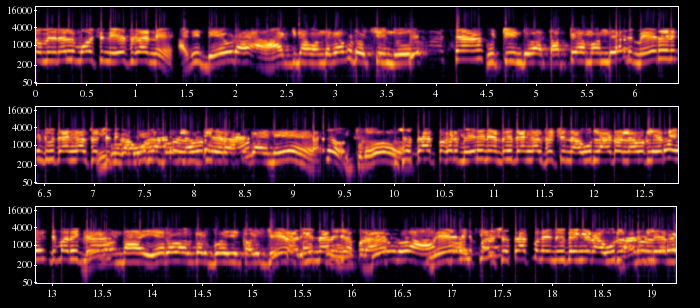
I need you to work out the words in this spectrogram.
తొమ్మిది నెలలు మోసింది యేసుగాడిని అది దేవుడు ఆజ్ఞ ఉంది కాబట్టి వచ్చిండు? పుట్టిండు ఆ తప్పేముంది అది మేరీని ఎందుకు తెంగాల్సి వచ్చింది? ఊర్లో. ఇప్పుడు పరిశుద్ధాత్మ గారు మేరీని ఎందుకు తెంగాల్సి వచ్చింది? ఆ ఊర్లో ఆడవాళ్ళు ఎవరు లేరా? ఏంటి మరి ఏరే వాళ్ళ కాడికి పోయి కడుపు అడిగిందని. చెప్పరా? వచ్చి పరిశుద్ధాత్మని ఎందుకు తెంగాడు ఆ ఊర్లో ఆడవాళ్ళు లేరా?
